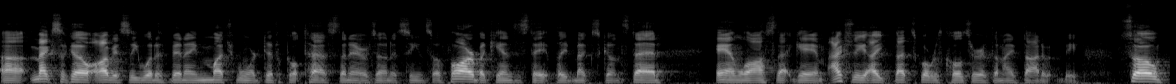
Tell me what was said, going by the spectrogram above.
Uh, Mexico obviously would have been a much more difficult test than Arizona's seen so far, but Kansas State played Mexico instead and lost that game. Actually, I that score was closer than I thought it would be. So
